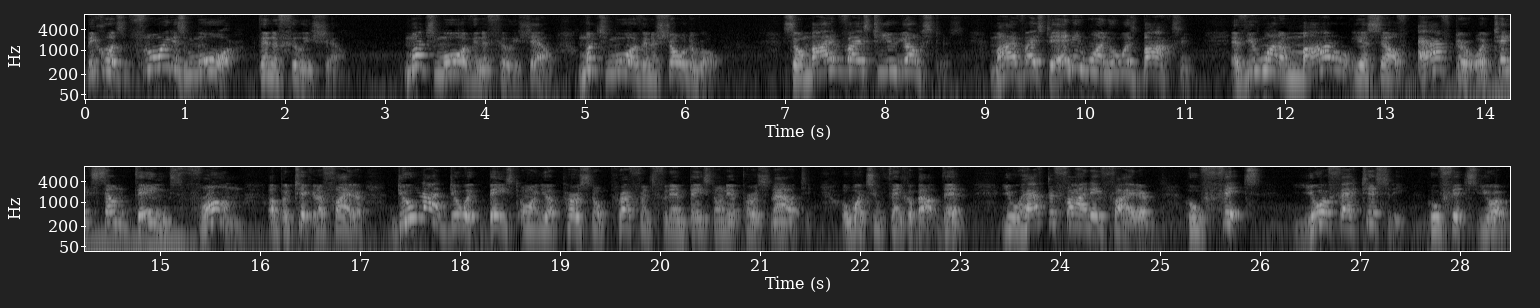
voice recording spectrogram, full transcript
Because Floyd is more than a Philly shell. Much more than a Philly shell. Much more than a shoulder roll. So my advice to you youngsters, my advice to anyone who is boxing, if you want to model yourself after or take some things from a particular fighter, do not do it based on your personal preference for them, based on their personality or what you think about them. You have to find a fighter who fits your facticity, who fits your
